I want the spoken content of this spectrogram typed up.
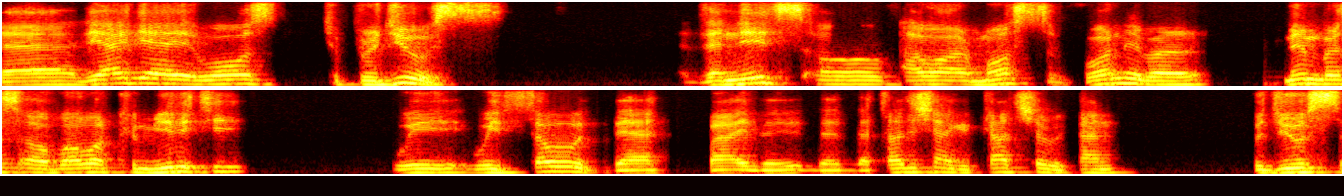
uh, the idea was to produce the needs of our most vulnerable members of our community. We, we thought that by the, the, the traditional agriculture, we can produce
